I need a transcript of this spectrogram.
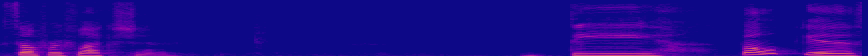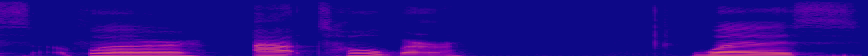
self-reflection. The focus for October was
